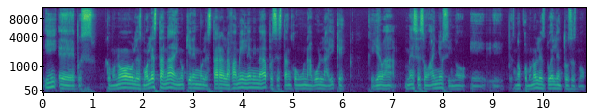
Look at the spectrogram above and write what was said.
Y eh, pues como no les molesta nada y no quieren molestar a la familia ni nada, pues están con una bola ahí que, lleva meses o años y, no, pues no, como no les duele, entonces no.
